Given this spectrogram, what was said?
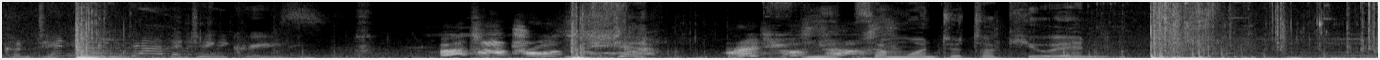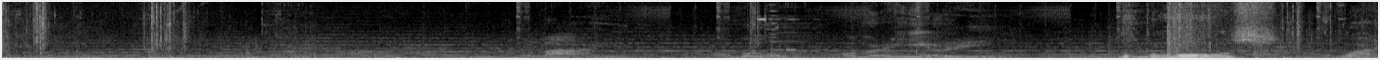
Continuing damage increase. Battle draws near. Ready Need someone to tuck you in? Five, four, Over here. three, Not the horse. one.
